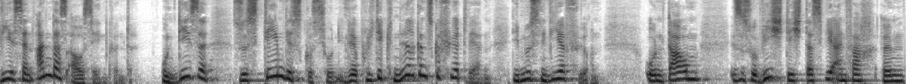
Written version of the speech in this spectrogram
wie es denn anders aussehen könnte. Und diese Systemdiskussion, die in der Politik nirgends geführt werden, die müssen wir führen. Und darum ist es so wichtig, dass wir einfach ähm,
